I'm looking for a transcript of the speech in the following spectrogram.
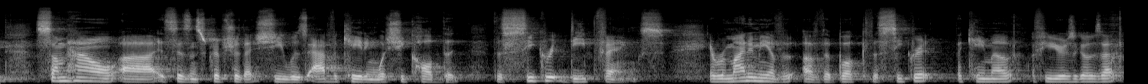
Somehow uh, it says in scripture that she was advocating what she called the, the secret deep things. It reminded me of, of the book The Secret that came out a few years ago. Does that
